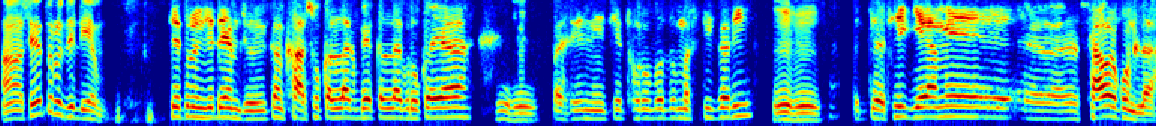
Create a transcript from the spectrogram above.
હા શેત્રુંજી ડેમ. શેત્રુંજી ડેમ જોયું. કારણ ખાસું કલાક બે કલાક રોકાયા. હમ હમ. પછી નીચે થોડું બધું મસ્તી કરી. હમ હમ. ત્યાંથી ગયા અમે અ, સાવરકુંડલા.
